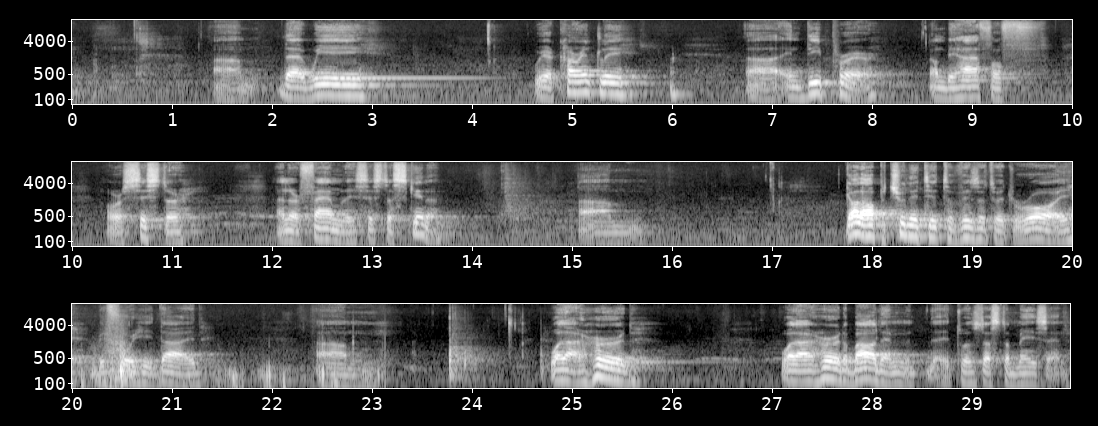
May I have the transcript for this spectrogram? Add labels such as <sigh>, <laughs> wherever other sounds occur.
um, that we, we are currently uh, in deep prayer on behalf of our sister and her family, Sister Skinner. Um, got an opportunity to visit with Roy before he died. Um, what I heard, what I heard about him, it was just amazing.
